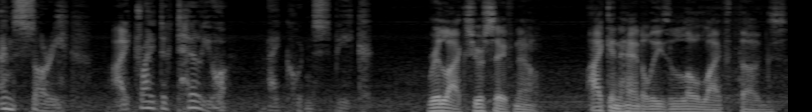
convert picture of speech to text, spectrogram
I'm sorry. I tried to tell you. I couldn't speak. Relax, you're safe now. I can handle these low-life thugs.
